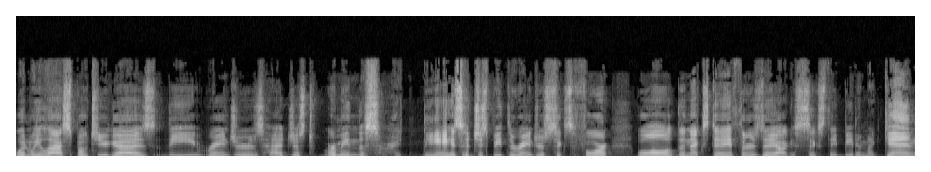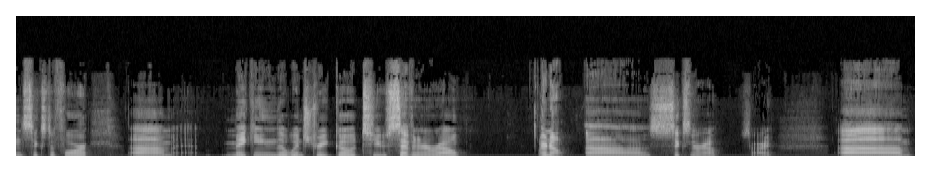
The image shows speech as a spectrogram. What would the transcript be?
when we last spoke to you guys, the Rangers had just, or I mean, the sorry, the A's had just beat the Rangers six to four. Well, the next day, Thursday, August sixth, they beat them again six to four, um, making the win streak go to seven in a row. Or no, uh, six in a row. Sorry. Um,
